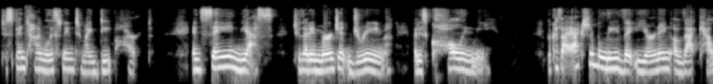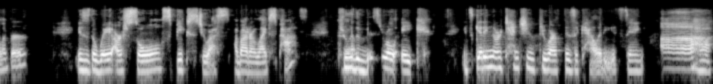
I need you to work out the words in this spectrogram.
to spend time listening to my deep heart and saying yes to that emergent dream that is calling me. Because I actually believe that yearning of that caliber is the way our soul speaks to us about our life's path through Yeah. the visceral ache. It's getting our attention through our physicality. It's saying, ah,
